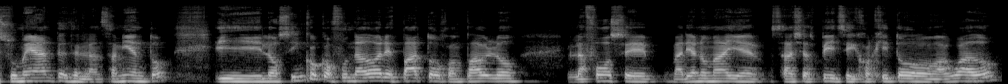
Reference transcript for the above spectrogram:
sumé antes del lanzamiento y los cinco cofundadores, Pato, Juan Pablo, Lafose, Mariano Mayer, Sasha Spitz y Jorgito Aguado,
